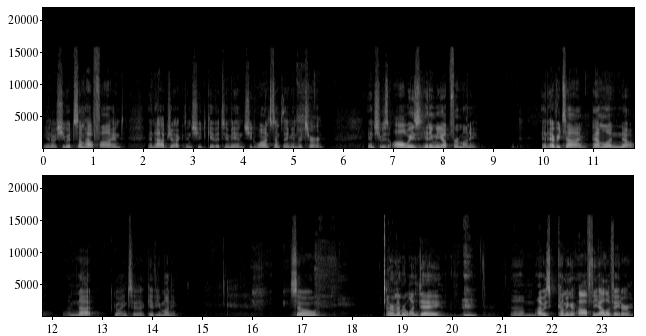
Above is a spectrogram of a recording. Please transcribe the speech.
You know, she would somehow find an object and she'd give it to me, and she'd want something in return. And she was always hitting me up for money. And every time, Pamela, no, I'm not going to give you money. So I remember one day um, I was coming off the elevator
